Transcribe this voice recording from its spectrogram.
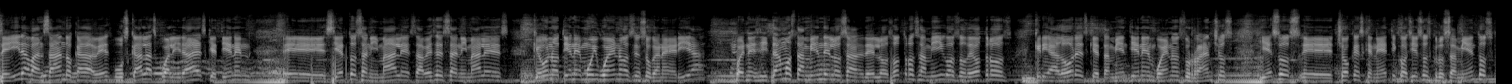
de ir avanzando cada vez, buscar las cualidades que tienen eh, ciertos animales, a veces animales que uno tiene muy buenos en su ganadería, pues necesitamos también de los, de los otros amigos o de otros criadores que también tienen bueno en sus ranchos y esos eh, choques genéticos y esos cruzamientos,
